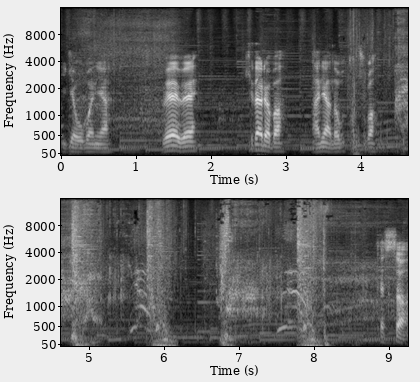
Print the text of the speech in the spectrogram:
이게 5번이야. 왜 왜? 기다려봐. 아니야 너부터 죽어. 됐어.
